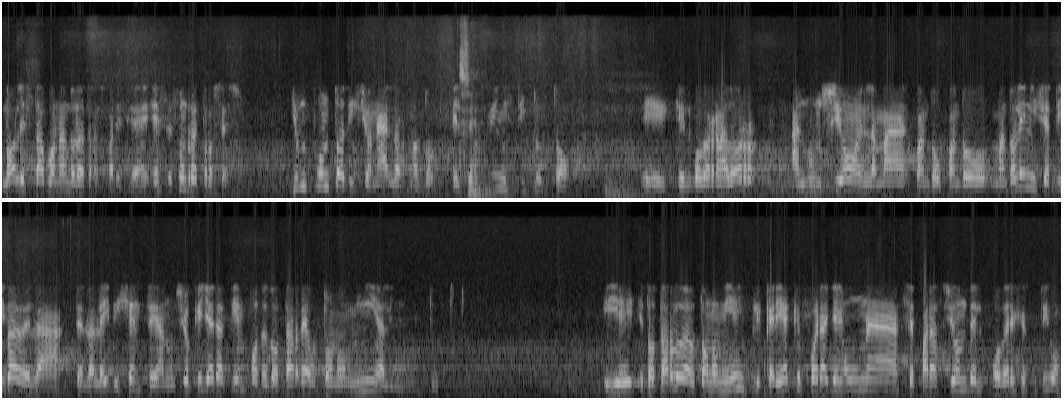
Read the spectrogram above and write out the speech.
No le está abonando la transparencia, ¿eh? ese es un retroceso. Y un punto adicional, Arnoldo, el propio instituto eh, que el gobernador anunció en la cuando cuando mandó la iniciativa de la de la ley vigente anunció que ya era tiempo de dotar de autonomía al instituto y dotarlo de autonomía implicaría que fuera ya una separación del poder ejecutivo,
